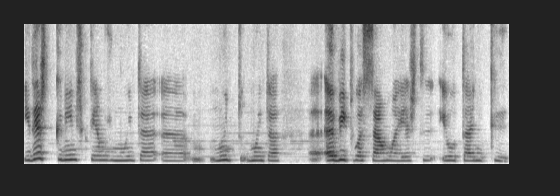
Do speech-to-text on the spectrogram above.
E desde pequeninos que temos muita, uh, muito, muita uh, habituação a este eu tenho que.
